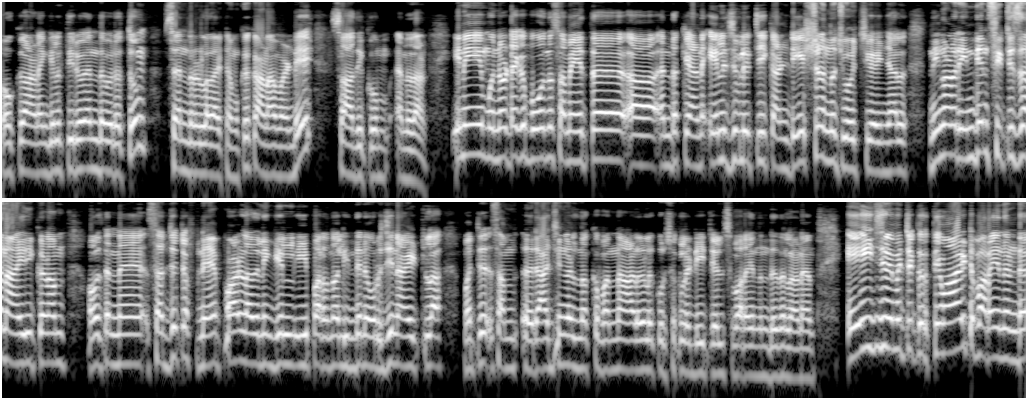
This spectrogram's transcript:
നോക്കുകയാണെങ്കിൽ തിരുവനന്തപുരത്തും സെന്റർ ഉള്ളതായിട്ട് നമുക്ക് കാണാൻ വേണ്ടി സാധിക്കും എന്നതാണ്. ഇനി മുന്നോട്ടേക്ക് പോകുന്ന സമയത്ത് എന്തൊക്കെയാണ് എലിജിബിലിറ്റി കണ്ടീഷൻ എന്ന് ചോദിച്ചു കഴിഞ്ഞാൽ നിങ്ങളൊരു ഇന്ത്യൻ സിറ്റിസൺ ആയിരിക്കണം. അതുപോലെ തന്നെ സബ്ജക്ട് ഓഫ് നേപ്പാൾ അല്ലെങ്കിൽ ഈ പറഞ്ഞ പോലെ ഇന്ത്യൻ ഒറിജിൻ ആയിട്ടുള്ള മറ്റ് രാജ്യങ്ങളിൽ നിന്നൊക്കെ വന്ന ആളുകളെ കുറിച്ചൊക്കെയുള്ള ഡീറ്റെയിൽസ് പറയുന്നുണ്ട് എന്നുള്ളതാണ്. ഏജ് ലിമിറ്റ് കൃത്യമായിട്ട് പറയുന്നുണ്ട്.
